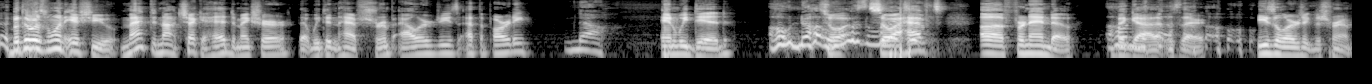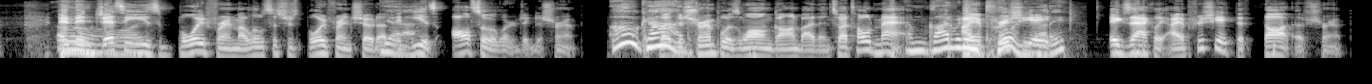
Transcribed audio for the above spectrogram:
But there was one issue. Matt did not check ahead to make sure that we didn't have shrimp allergies at the party, No. and we did. Oh no. So, was so I have uh, Fernando, the Oh, guy that was there. He's allergic to shrimp. And then Oh, Jesse's boyfriend, my little sister's boyfriend, showed up, Yeah. and he is also allergic to shrimp. Oh God! But the shrimp was long gone by then. So I told Matt, I'm glad we didn't kill appreciate anybody. exactly. I appreciate the thought of shrimp,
